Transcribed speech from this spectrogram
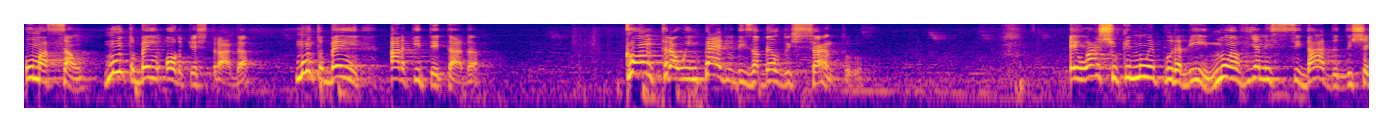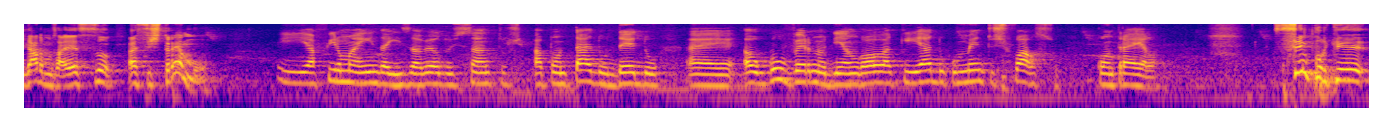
uma ação muito bem orquestrada, muito bem arquitetada, contra o império de Isabel dos Santos. Eu acho que não é por ali, não havia necessidade de chegarmos a esse, a esse extremo. E afirma ainda Isabel dos Santos, apontado o dedo eh, ao governo de Angola, que há documentos falsos contra ela. Sim, porque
